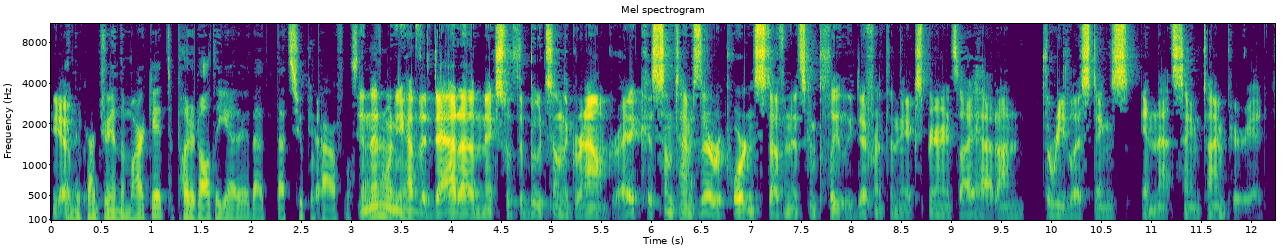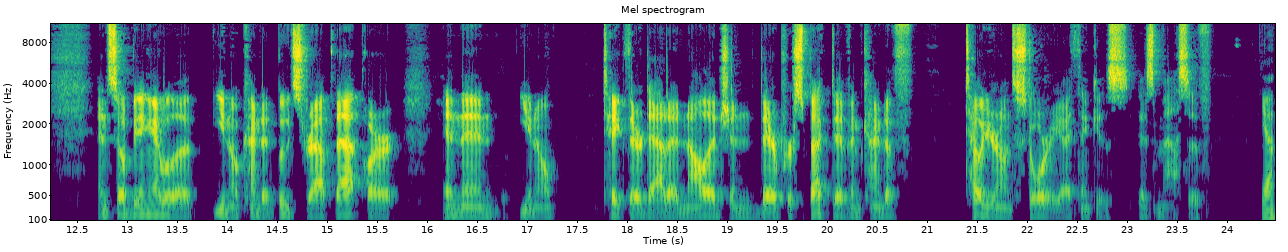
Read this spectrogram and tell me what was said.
yep. in the country and the market to put it all together that that's super yeah. powerful stuff. and then when you have the data mixed with the boots on the ground right because sometimes they're reporting stuff and it's completely different than the experience i had on three listings in that same time period and so being able to you know kind of bootstrap that part and then you know take their data and knowledge and their perspective and kind of tell your own story i think is is massive yeah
